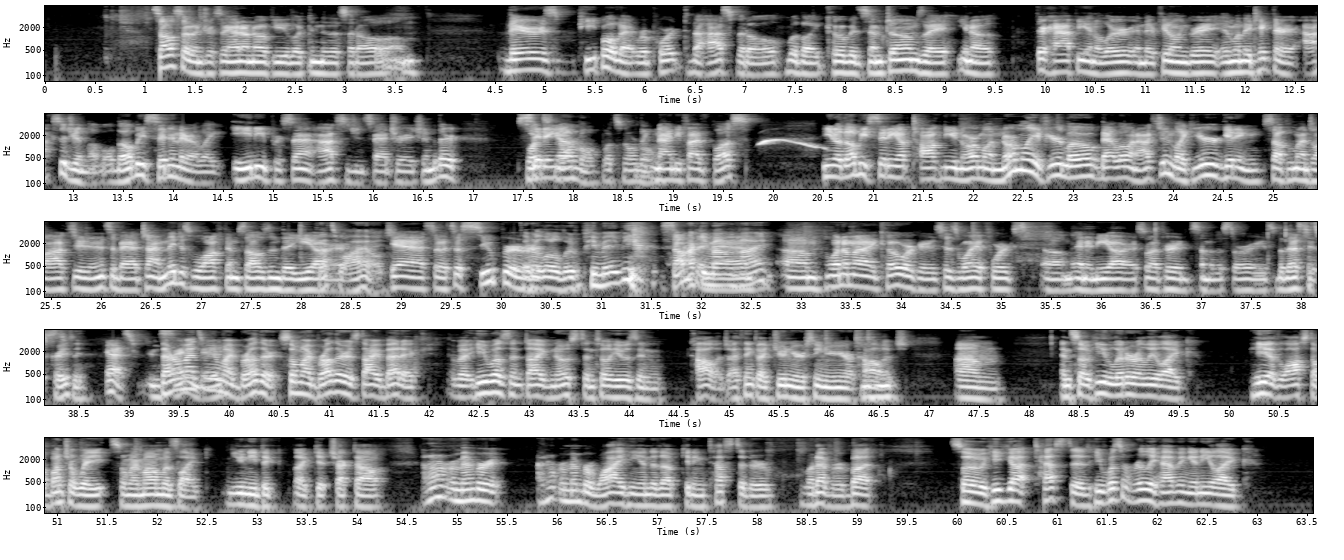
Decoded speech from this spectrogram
It's also interesting. I don't know if you looked into this at all. Um, there's people that report to the hospital with like COVID symptoms. They, you know, they're happy and alert and they're feeling great. And when they take their oxygen level, they'll be sitting there at like 80% oxygen saturation, but they're what's sitting up normal what's normal like 95 plus. You know, they'll be sitting up talking to you normal. And normally, if you're low, that low in oxygen, like you're getting supplemental oxygen and it's a bad time. They just walk themselves into the ER. that's wild Yeah, so it's a super they're a little loopy maybe something. Rocky Mountain man. Um, one of my coworkers, his wife works um, in an ER, so I've heard some of the stories. But that's it's just crazy Yeah, it's insane, That reminds me of my brother. So my brother is diabetic, but he wasn't diagnosed until he was in college. I think like junior or senior year of Mm-hmm. college. Um, and so he literally like he had lost a bunch of weight. So my mom was like, "You need to like get checked out." And I don't remember. I don't remember why he ended up getting tested or whatever, but so he got tested. He wasn't really having any like,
